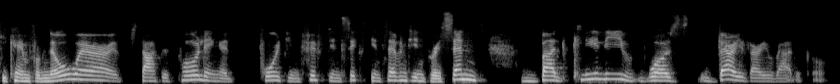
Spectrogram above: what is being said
He came from nowhere, started polling at 14, 15, 16, 17%, but clearly was very, very radical.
